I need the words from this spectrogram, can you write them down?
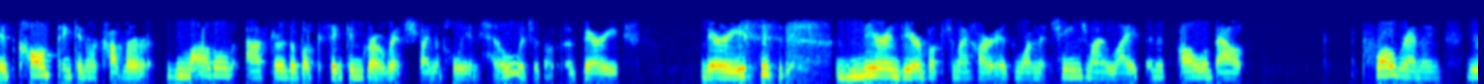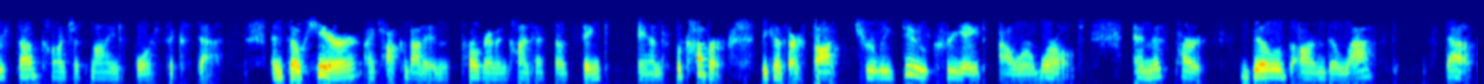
it's called Think and Recover, modeled after the book Think and Grow Rich by Napoleon Hill, which is a, very, very near and dear book to my heart. It's one that changed my life, and it's all about programming your subconscious mind for success. And so here I talk about it in this programming context of think and recover because our thoughts truly do create our world. And this part builds on the last step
